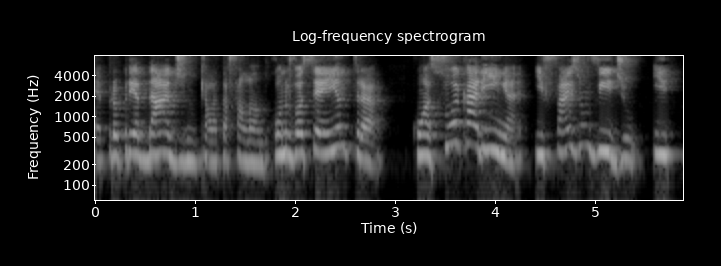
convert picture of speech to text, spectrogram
É, propriedade no que ela está falando. Quando você entra com a sua carinha e faz um vídeo e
